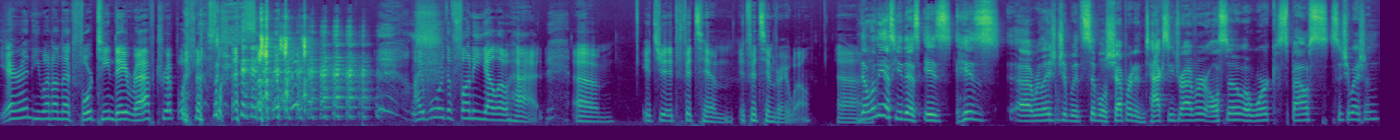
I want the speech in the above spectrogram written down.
Aaron, he went on that 14 day raft trip with us last summer. I wore the funny yellow hat. Um, it it fits him. It fits him very well. Um, now, let me ask you this: Is his uh, relationship with Cybill Shepherd and Taxi Driver also a work spouse situation?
